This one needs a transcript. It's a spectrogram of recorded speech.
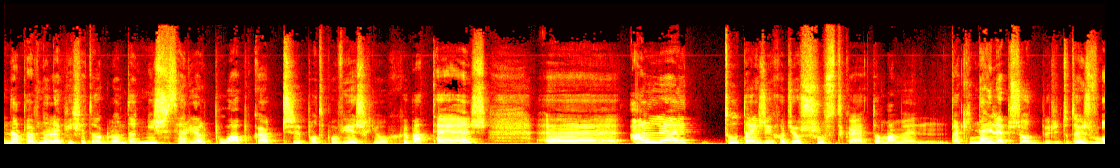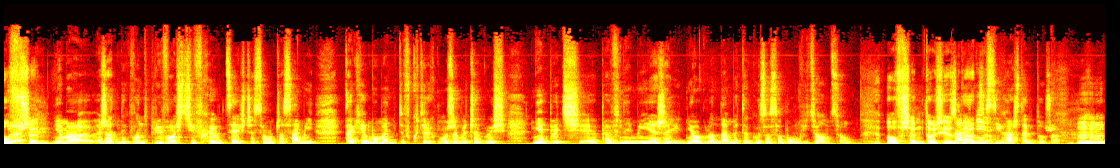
Na pewno lepiej się to ogląda niż serial Pułapka czy Pod powierzchnią, chyba też. E, ale Tutaj, jeżeli chodzi o szóstkę, to mamy taki najlepszy odbiór i tutaj już w ogóle Owszem. nie ma żadnych wątpliwości. W chyłce jeszcze są czasami takie momenty, w których możemy czegoś nie być e, pewnymi, jeżeli nie oglądamy tego z osobą widzącą. Owszem, to się no, zgadza. Ale nie jest ich aż tak dużo. Mhm,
